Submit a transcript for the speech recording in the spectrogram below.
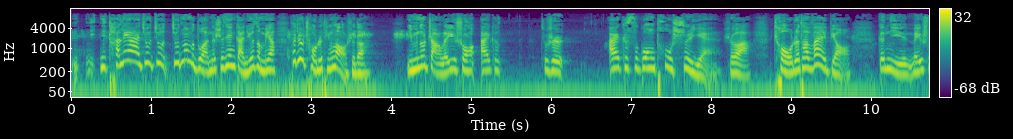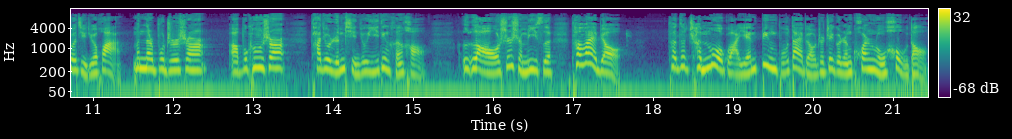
你你你谈恋爱就就就那么短的时间，感觉怎么样？他就瞅着挺老实的。你们都长了一双 X，就是 X 光透视眼，是吧？瞅着他外表跟你没说几句话，闷那不吱声啊，不吭声，他就人品就一定很好。老实什么意思？他外表他的沉默寡言，并不代表着这个人宽容厚道，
